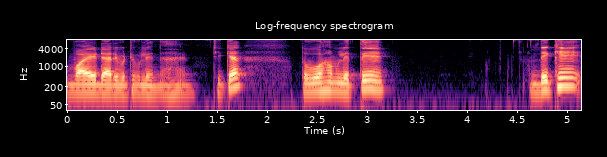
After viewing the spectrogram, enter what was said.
y derivative लेना है, ठीक है? तो वो हम लेते हैं। देखें,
